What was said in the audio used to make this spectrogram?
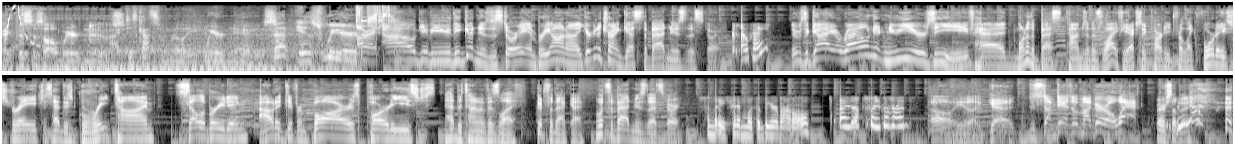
Okay, this is all weird news. I just got some really weird news. That is weird. All right, I'll give you the good news of the story, and Brianna, you're going to try and guess the bad news of this story. Okay. There was a guy around New Year's Eve had one of the best times of his life. He actually partied for like four days straight, just had this great time celebrating out at different bars, parties, just had the time of his life. Good for that guy. What's the bad news of that story? Somebody hit him with a beer bottle. I upside the head. Oh, he's like, yeah, just stop dancing with my girl, whack, or something.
